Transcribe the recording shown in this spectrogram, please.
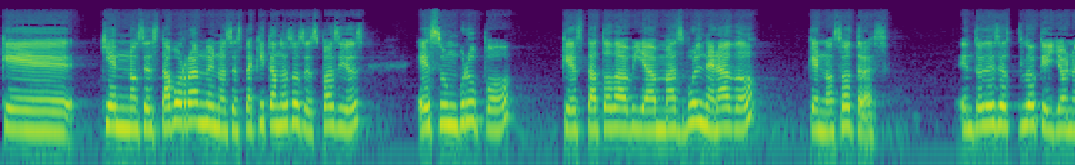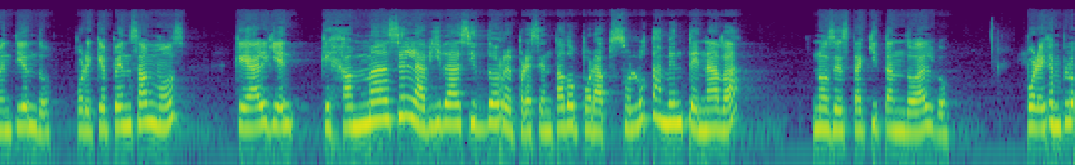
que quien nos está borrando y nos está quitando esos espacios es un grupo que está todavía más vulnerado que nosotras. Entonces es lo que yo no entiendo. ¿Por qué pensamos que alguien que jamás en la vida ha sido representado por absolutamente nada nos está quitando algo? Por ejemplo,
